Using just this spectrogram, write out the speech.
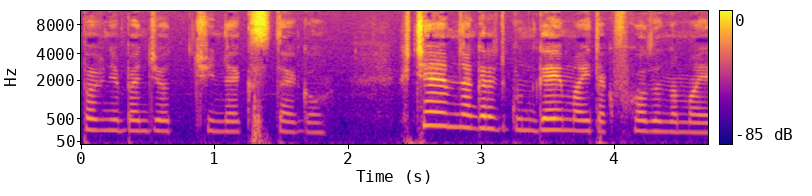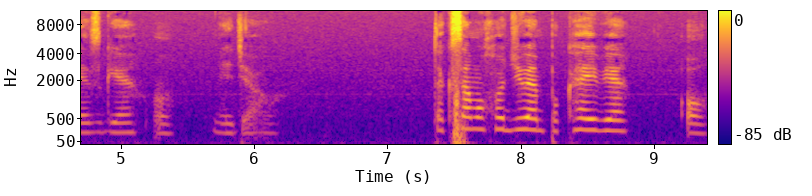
pewnie będzie odcinek z tego. Chciałem nagrać Gun Game'a i tak wchodzę na MySG. O, nie działa. Tak samo chodziłem po cave'ie. O,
